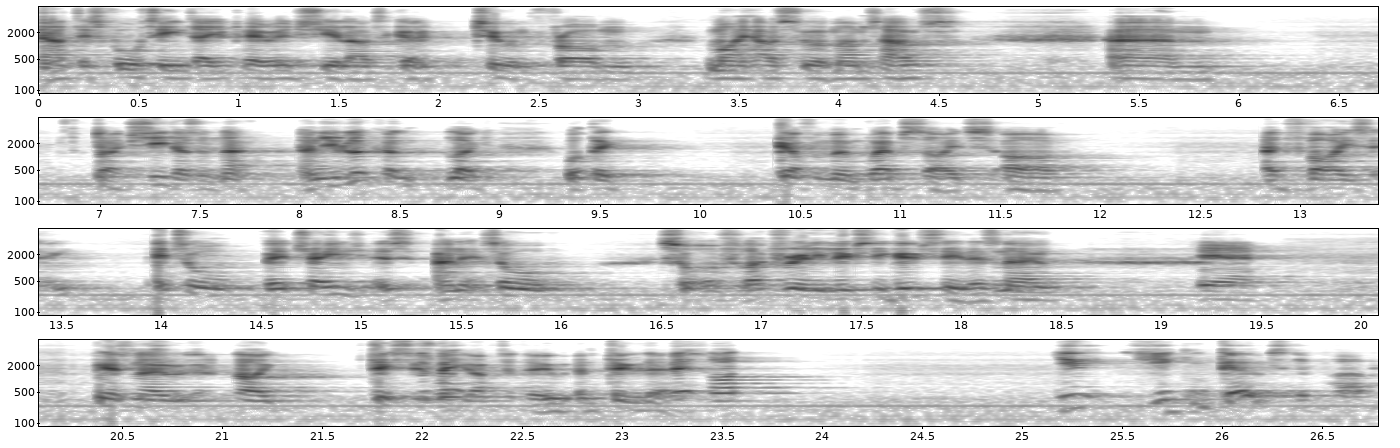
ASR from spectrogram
had this 14 day period, she allowed to go to and from my house to her mum's house. Um, like she doesn't know. And you look at like what the government websites are advising. It's all it changes, and it's all sort of like really loosey goosey. There's no Yeah. there's no like this is what you have to do and do this. like you you can go to the pub,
